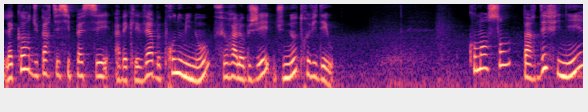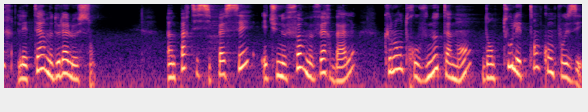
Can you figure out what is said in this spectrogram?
L'accord du participe passé avec les verbes pronominaux fera l'objet d'une autre vidéo. Commençons par définir les termes de la leçon. Un participe passé est une forme verbale que l'on trouve notamment dans tous les temps composés.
